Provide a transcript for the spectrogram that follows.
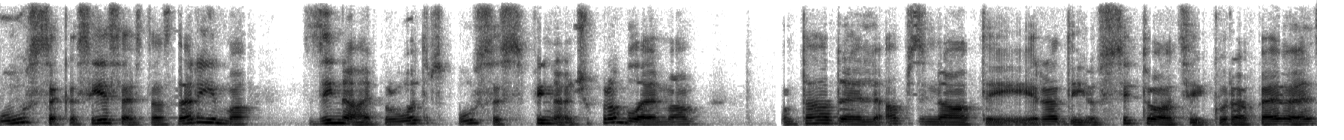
puse, kas iesaistās darījumā, zināja par otras puses finanšu problēmām, un tādēļ apzināti radījusi situāciju, kurā PVN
